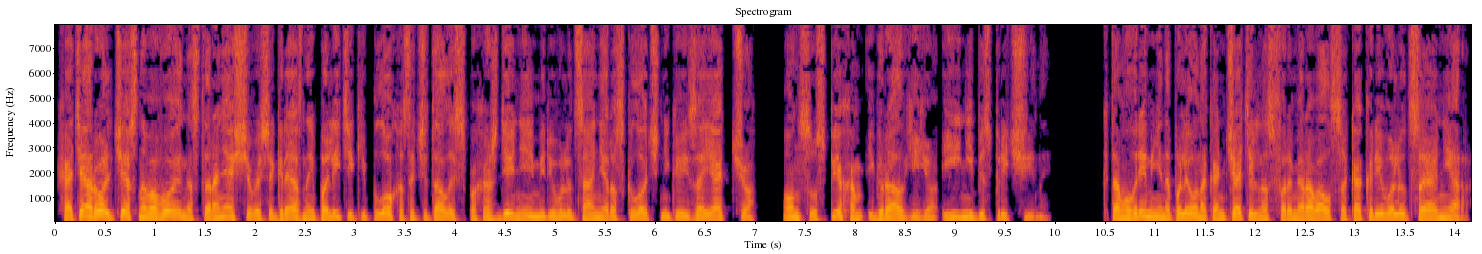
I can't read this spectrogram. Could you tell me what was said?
Хотя роль честного воина, сторонящегося грязной политики, плохо сочеталась с похождениями революционера-склочника из Аятчо, он с успехом играл ее, и не без причины. К тому времени Наполеон окончательно сформировался как революционер.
